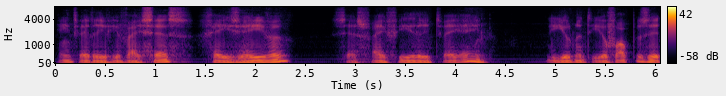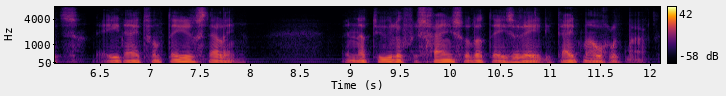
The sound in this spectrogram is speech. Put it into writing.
1, 2, 3, 4, 5, 6, G7, 6, 5, 4, 3, 2, 1. De unity of opposites, de eenheid van tegenstellingen. Een natuurlijk verschijnsel dat deze realiteit mogelijk maakt.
